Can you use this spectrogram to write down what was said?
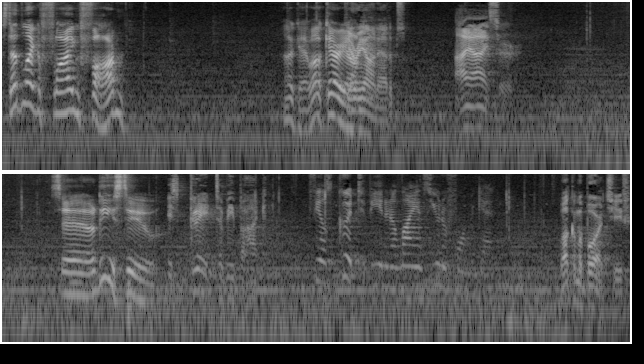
Is that like a flying farm? Okay, well, carry on. Carry on, Adams. Aye, aye, sir. So, these two. It's great to be back. Feels good to be in an Alliance uniform again. Welcome aboard, Chief.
